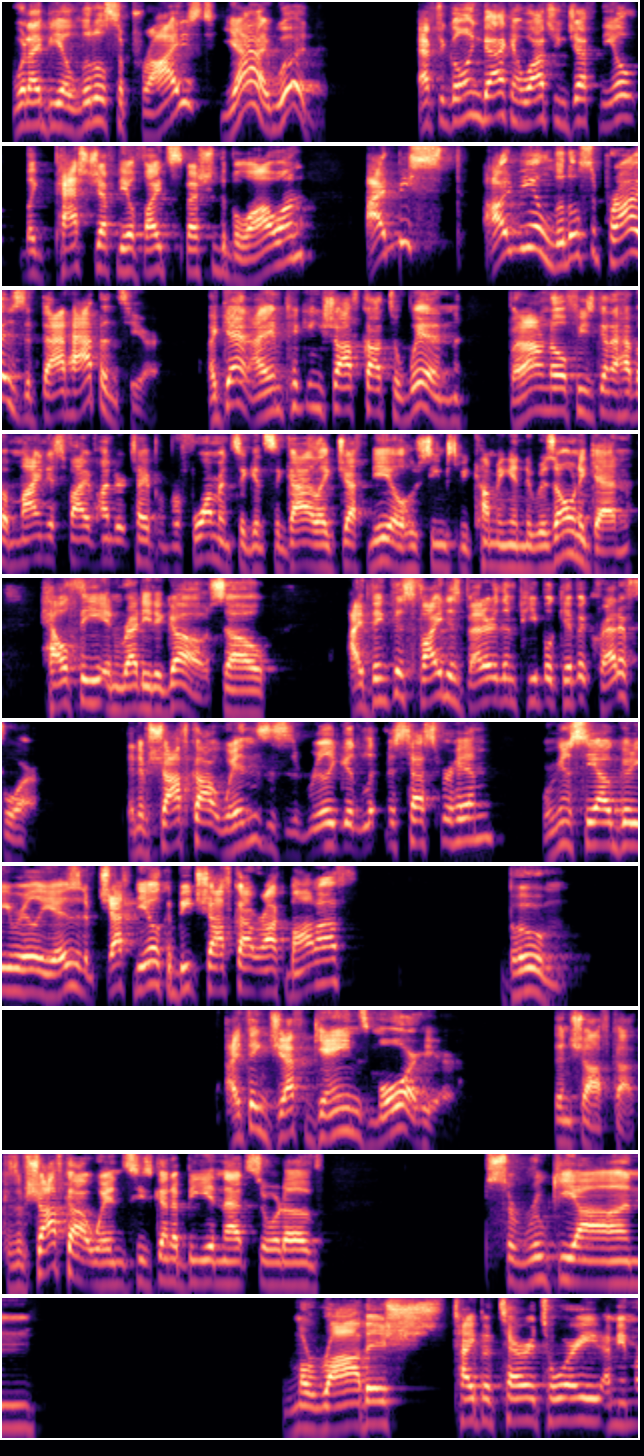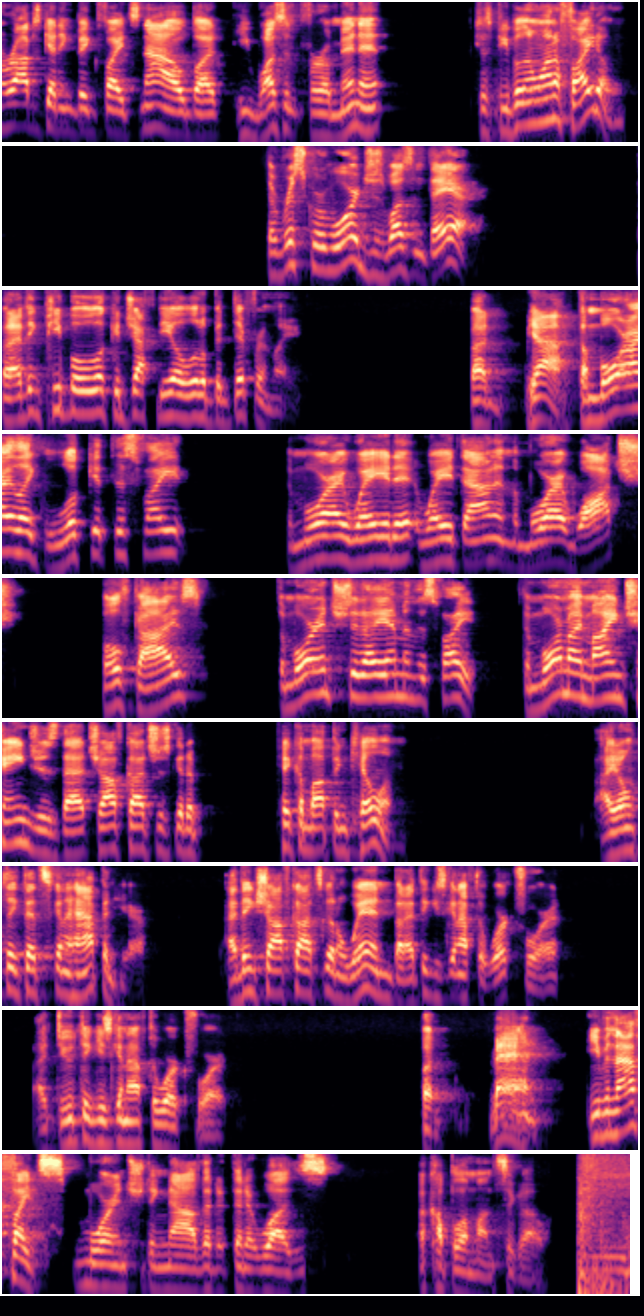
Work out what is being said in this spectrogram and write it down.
would I be a little surprised? Yeah, I would. After going back and watching Geoff Neal, like past Geoff Neal fights, especially the Belal one, I'd be st- I'd be a little surprised if that happens here. Again, I am picking Shavkat to win, but I don't know if he's going to have a minus 500 type of performance against a guy like Geoff Neal, who seems to be coming into his own again, healthy and ready to go. So I think this fight is better than people give it credit for. And if Shavkat wins, this is a really good litmus test for him. We're going to see how good he really is. And if Geoff Neal can beat Shavkat Rakhmonov, boom. I think Jeff gains more here than Shavkat. Because if Shavkat wins, he's going to be in that sort of Tsarukyan, Marabish type of territory. I mean, Merab's getting big fights now, but he wasn't for a minute because people didn't want to fight him. The risk reward just wasn't there. But I think people look at Geoff Neal a little bit differently. But yeah, the more I like look at this fight, the more I weigh it weigh it down, and the more I watch both guys, the more interested I am in this fight. The more my mind changes that Shavkat's just to pick him up and kill him. I don't think that's going to happen here. I think Shavkat's going to win, but I think he's going to have to work for it. I do think he's going to have to work for it. But man, even that fight's more interesting now than it, than it was a couple of months ago.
